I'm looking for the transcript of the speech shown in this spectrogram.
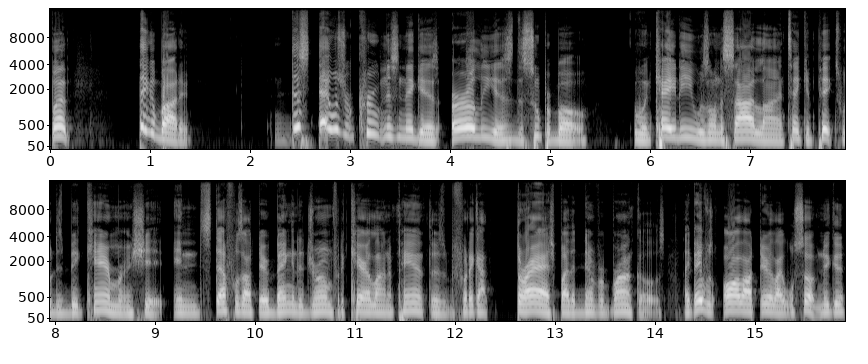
but think about it. this they was recruiting this nigga as early as the Super Bowl when KD was on the sideline taking pics with his big camera and shit, and Steph was out there banging the drum for the Carolina Panthers before they got thrashed by the Denver Broncos. Like they was all out there like, "What's up, nigga?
